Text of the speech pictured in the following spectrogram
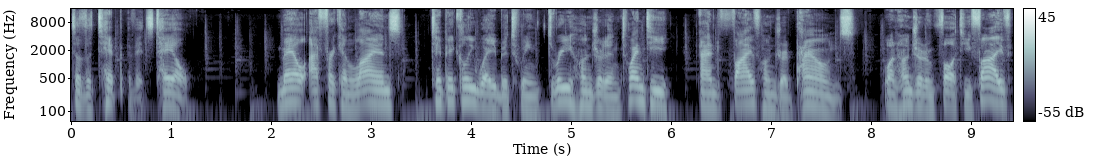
to the tip of its tail. Male African lions typically weigh between 320 and 500 pounds, 145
